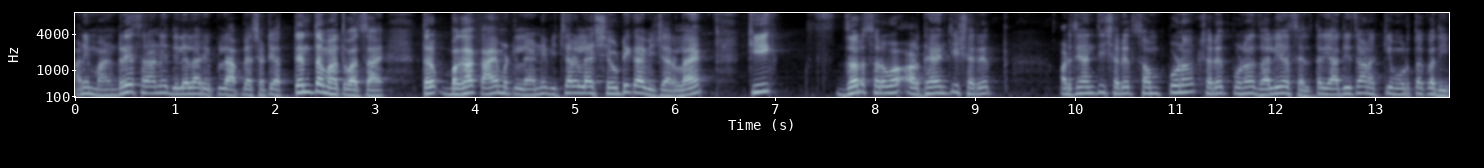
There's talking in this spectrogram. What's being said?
आणि मांढरे सरांनी दिलेला रिप्लाय आपल्यासाठी अत्यंत महत्त्वाचा आहे. तर बघा काय म्हटलं आहे आणि विचारलं आहे शेवटी काय विचारलं आहे की जर सर्व अडथळ्यांची शर्यत अडथळ्यांची शर्यत संपूर्ण शर्यत पूर्ण झाली असेल तर यादीचा नक्की मुहूर्त कधी?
